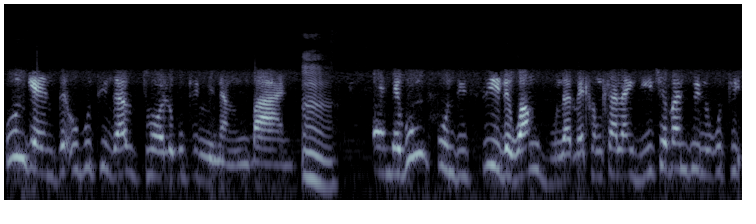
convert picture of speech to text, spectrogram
kungenze ukuthi ngazithola ukuthi mina ngibani. Mm. and kungifundisile kwangivula amehlo ngihlala ngisho ebantwini ukuthi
